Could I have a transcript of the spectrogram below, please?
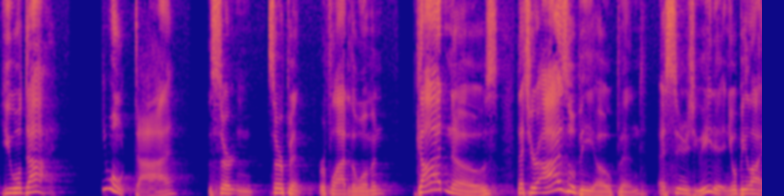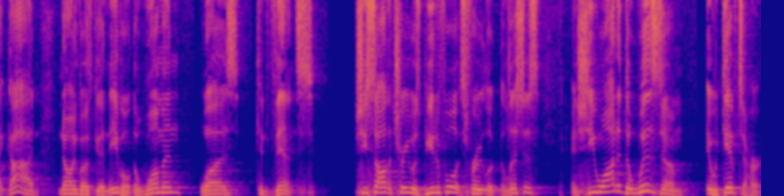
you will die. You won't die, the certain serpent replied to the woman. God knows that your eyes will be opened as soon as you eat it, and you'll be like God, knowing both good and evil. The woman was convinced. She saw the tree was beautiful, its fruit looked delicious, and she wanted the wisdom it would give to her.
